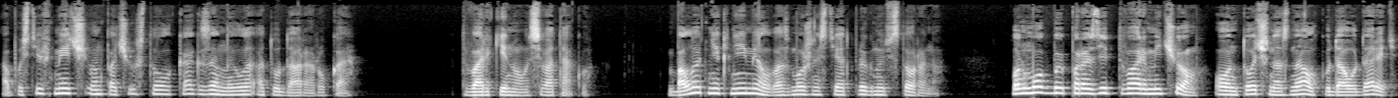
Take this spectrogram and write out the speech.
Опустив меч, он почувствовал, как заныла от удара рука. Тварь кинулась в атаку. Болотник не имел возможности отпрыгнуть в сторону. Он мог бы поразить тварь мечом, он точно знал, куда ударить,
